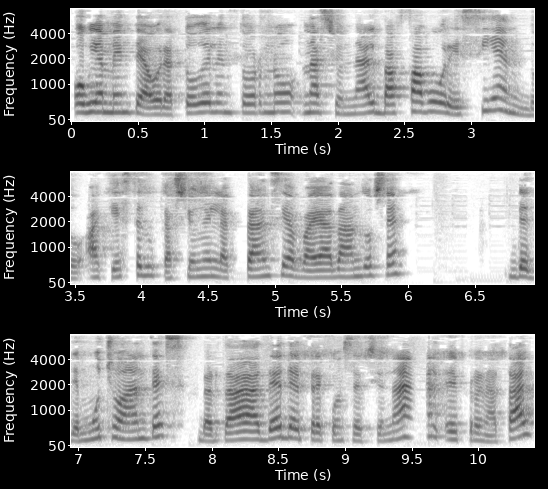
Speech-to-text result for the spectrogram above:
Obviamente ahora todo el entorno nacional va favoreciendo a que esta educación en lactancia vaya dándose desde mucho antes, ¿verdad? Desde el preconcepcional, el prenatal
